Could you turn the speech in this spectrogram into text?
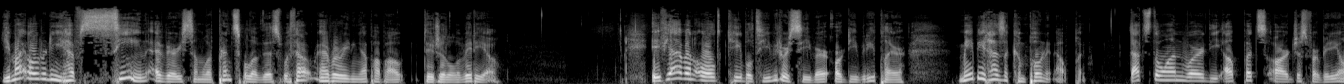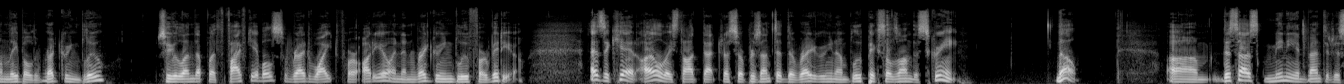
you might already have seen a very similar principle of this without ever reading up about digital video. If you have an old cable TV receiver or DVD player, maybe it has a component output. That's the one where the outputs are just for video and labeled red, green, blue. So you'll end up with five cables red, white for audio, and then red, green, blue for video. As a kid, I always thought that just represented the red, green, and blue pixels on the screen. No, um, this has many advantages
